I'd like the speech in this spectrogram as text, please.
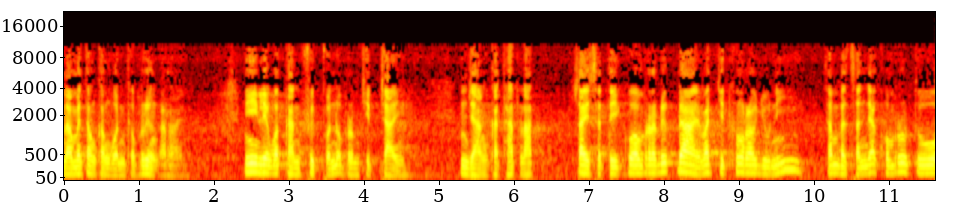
เราไม่ต้องกังวลกับเรื่องอะไร นี่เรียกว่าการฝึกฝนอบรมจิตใจ อย่างกระทัดรัดใส่สติความระลึกได้ว่าจิตของเราอยู่นี้สัมปชัญญะความรู้ตัว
